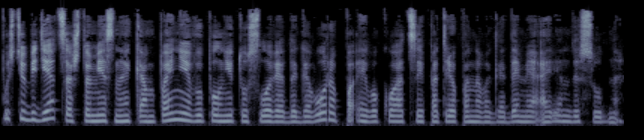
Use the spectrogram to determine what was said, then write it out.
Пусть убедятся, что местная компания выполнит условия договора по эвакуации потрепанного годами аренды судна.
